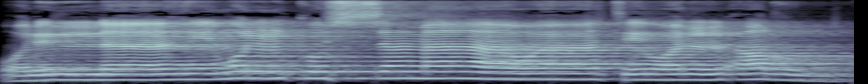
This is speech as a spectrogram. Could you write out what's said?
ولله ملك السماوات والأرض.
